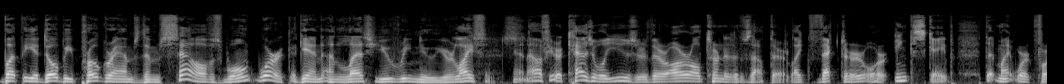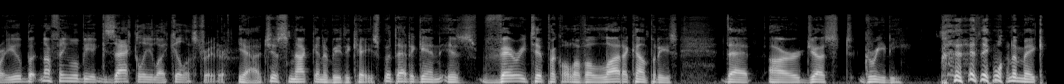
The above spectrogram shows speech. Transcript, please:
but the Adobe programs themselves won't work again unless you renew your license. Yeah, now, if you're a casual user, there are alternatives out there like Vector or Inkscape that might work for you, but nothing will be exactly like Illustrator. Yeah, it's just not going to be the case. But that again is very typical of a lot of companies that are just greedy. they want to make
